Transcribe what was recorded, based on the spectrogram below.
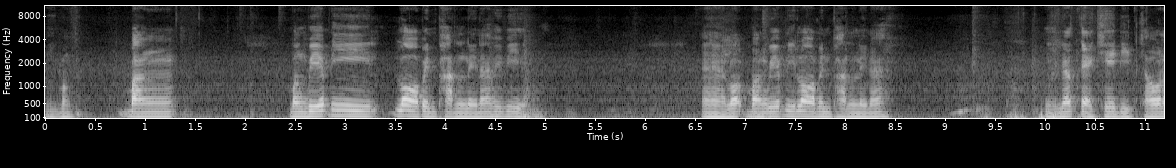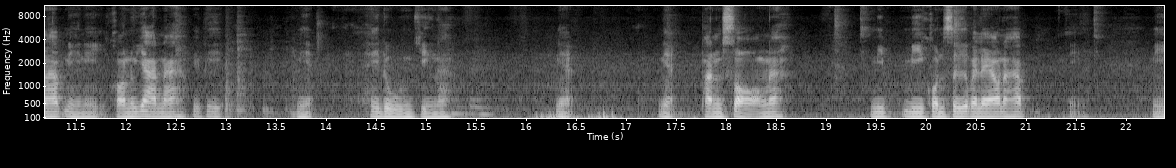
นี่บางบางบางเวฟนี่ล่อเป็นพันเลยนะพี่พี่ อ่าบางเว็บนี่ล่อเป็นพันเลยนะ นี่แล้วแต่เครดิตเขานะครับ นี่นี่ขออนุญาตนะพี่พี่ๆเนี่ยให้ดูจริงๆนะ เนี่ย เนี่ยพันสองนะ มีมีคนซื้อไปแล้วนะครับนี่นี่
